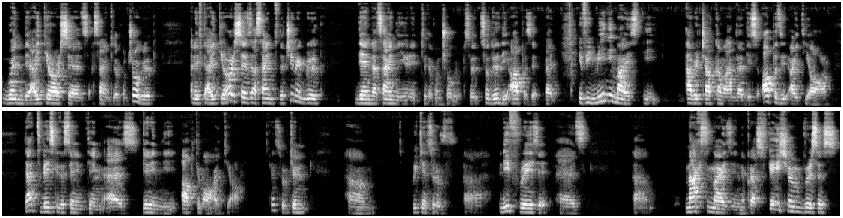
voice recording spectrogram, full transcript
when the ITR says assign to the control group, and if the ITR says assign to the treatment group, then assign the unit to the control group. So so do the opposite, right? If we minimize the average outcome under this opposite ITR, that's basically the same thing as getting the optimal ITR. Okay, so we can um, we can sort of uh, rephrase it as uh, maximizing the classification versus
